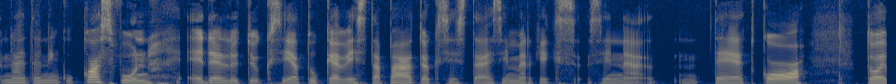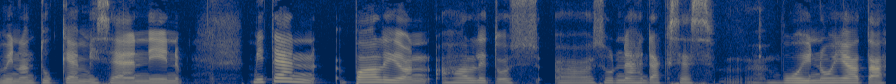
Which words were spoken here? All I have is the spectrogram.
näitä niin kuin kasvun edellytyksiä tukevista päätöksistä esimerkiksi sinne T&K-toiminnan tukemiseen, niin miten paljon hallitus äh, sun nähdäksesi voi nojata äh,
